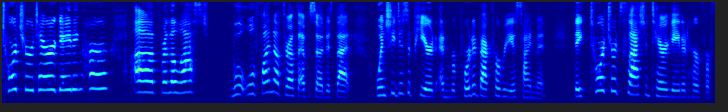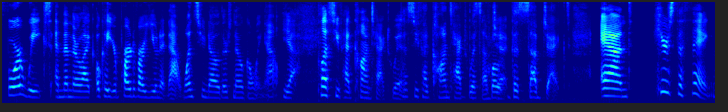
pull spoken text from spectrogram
torture interrogating her uh, for the last. We'll, we'll find out throughout the episode is that when she disappeared and reported back for reassignment, they tortured slash interrogated her for four weeks, and then they're like, okay, you're part of our unit now. Once you know, there's no going out. yeah. Plus, you've had contact with. Unless you've had contact with quote, the subject. And here's the thing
